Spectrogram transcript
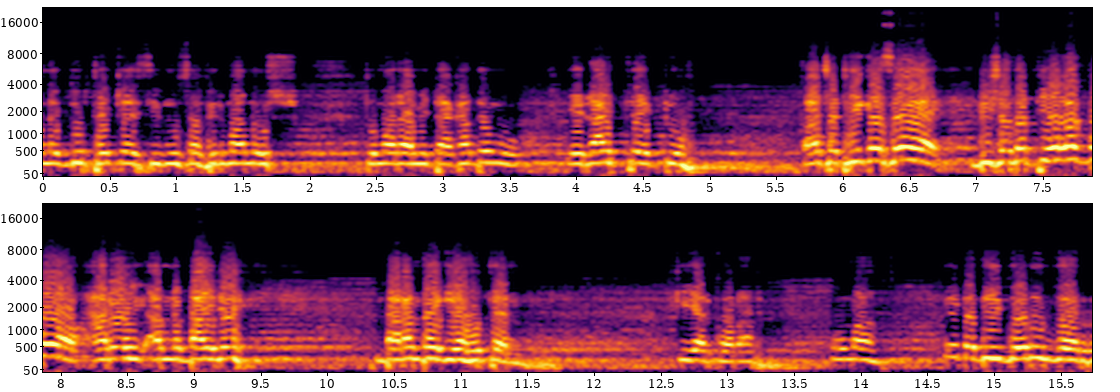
অনেক দূর থেকে আইছি, মুসাফির মানুষ। তোমার আমি টাকা দেবো। এই রাইতে একটু। আচ্ছা ঠিক আছে। বিশ হাজার টিয়া লাগবো। আর ওই আপনি বাইরে বারান্দায় গিয়ে হতেন। কি আর করার? ওমা, এটা দিয়ে গরুর ঘর।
